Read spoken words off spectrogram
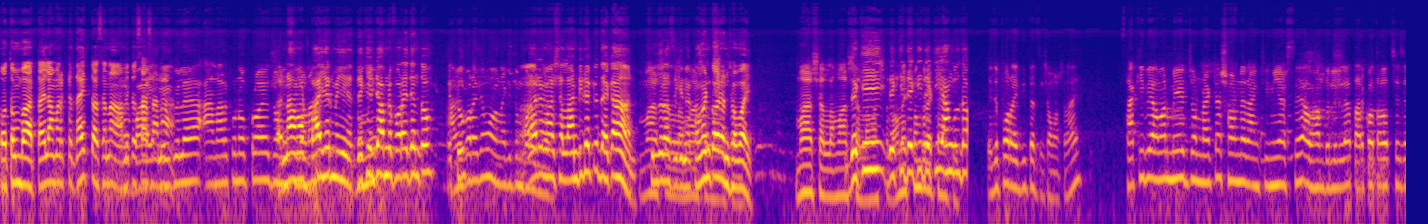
প্রথমবার তাইলে আমার একটা দায়িত্ব আছে না আমি তো চাচা না। এগুলা আনার কোনো প্রয়োজন না আমার ভাইয়ের মেয়ে দেখি এটা আপনি পড়াই দেন তো একটু। পরাই দেবো নাকি তুমি আরে মাশাআল্লাহ আন্টিটা একটু দেখান সুন্দর আছে কিনা কমেন্ট করেন সবাই। মাশাআল্লাহ মাশাআল্লাহ দেখি দেখি দেখি দেখি আঙ্গুল দাও। এই যে পরাই দিতেছি সমস্যা নাই। সাকিবে আমার মেয়ের জন্য একটা স্বর্ণের আংটি নিয়ে আসছে আলহামদুলিল্লাহ। তার কথা হচ্ছে যে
